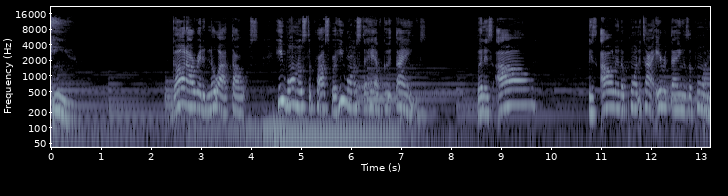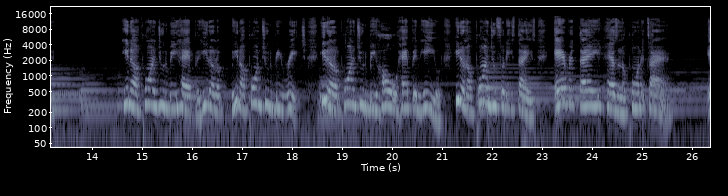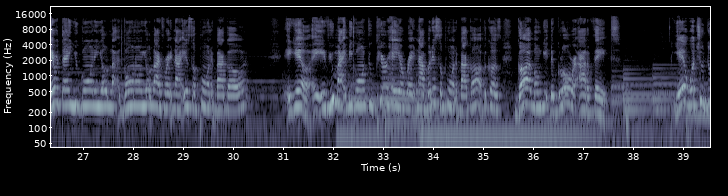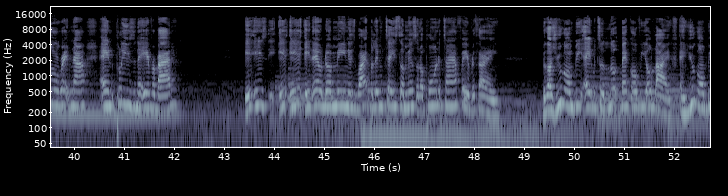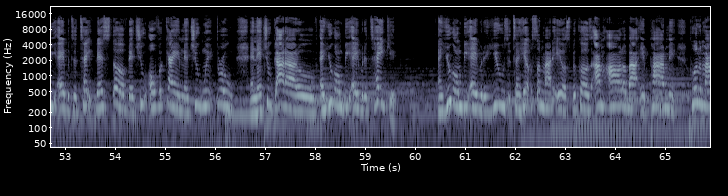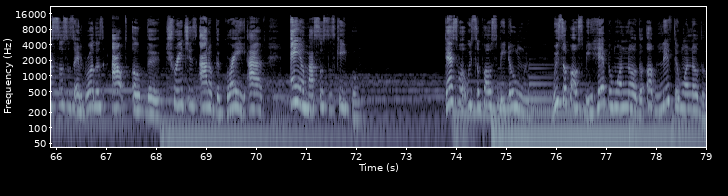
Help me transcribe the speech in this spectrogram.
end. God already know our thoughts. He want us to prosper. He want us to have good things. But it's all it's all in appointed time. Everything is appointed. He done appointed you to be happy. He done he done appointed you to be rich. He done appointed you to be whole, happy, and healed. He done appointed you for these things. Everything has an appointed time. Everything you going in your life, going on your life right now, it's appointed by God. Yeah, if you might be going through pure hell right now, but it's appointed by God because God gonna get the glory out of that. Yeah, what you doing right now ain't pleasing to everybody. It is it it, it, it doesn't mean it's right, but let me tell you something, it's an appointed time for everything. Because you're gonna be able to look back over your life and you're gonna be able to take that stuff that you overcame, that you went through, and that you got out of, and you're gonna be able to take it and you're gonna be able to use it to help somebody else because I'm all about empowerment, pulling my sisters and brothers out of the trenches, out of the grave. I am my sister's keeper. That's what we're supposed to be doing. We're supposed to be helping one another, uplifting one another.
